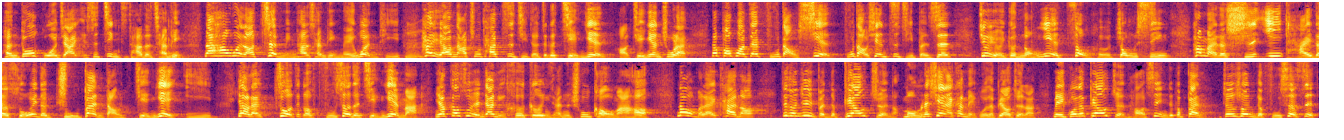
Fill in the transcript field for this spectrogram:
很多国家也是禁止它的产品。那它为了要证明它的产品没问题，它也要拿出它自己的这个检验啊，检验出来。那包括在福岛县，福岛县自己本身就有一个农业。业综合中心，他买了十一台的所谓的主半岛检验仪，要来做这个辐射的检验嘛？你要告诉人家你合格，你才能出口嘛？哈，那我们来看哦，这个日本的标准呢，我们来先来看美国的标准啊。美国的标准哈，是你这个半，就是说你的辐射是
